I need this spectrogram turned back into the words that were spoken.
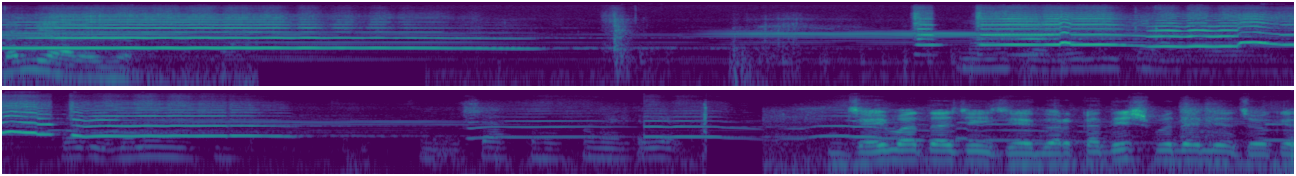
બન્યા રહેજો. જય માતાજી, જય દ્વારકાધીશ બધાને. જો કે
